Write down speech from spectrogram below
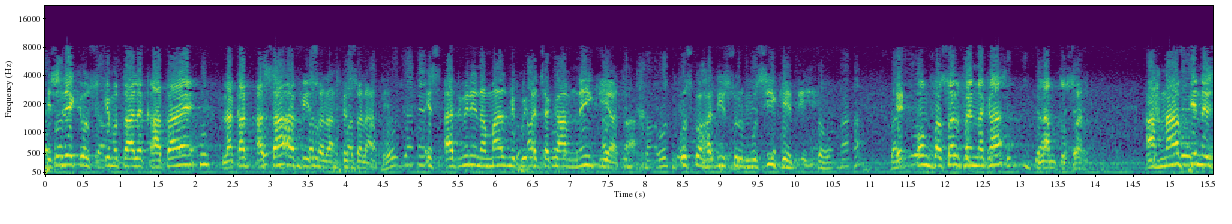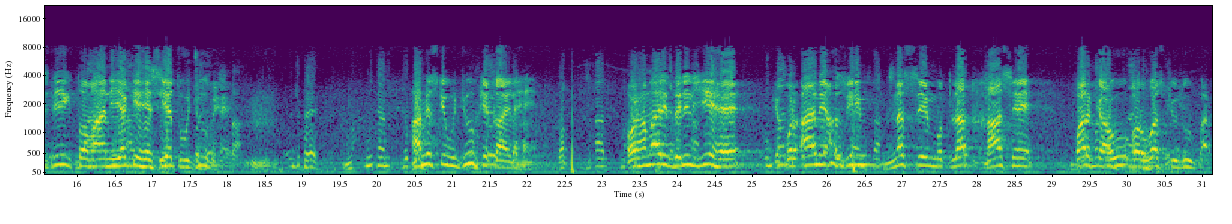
اس لیے کہ اس کے متعلق آتا ہے، لقد اصا فی سلاد اس آدمی نے نماز میں کوئی اچھا کام نہیں کیا تھا، اس کو حدیث المسیح کہتے ہیں. پم فصل فین نکا لم تو سر احناف کے نزدیک تومانیہ کی حیثیت وجوب ہے. ہم اس کے وجوب کے قائل ہیں۔ اور ہماری دلیل یہ ہے کہ قرآن عظیم نس سے مطلق خاص ہے پر اور وس پر۔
